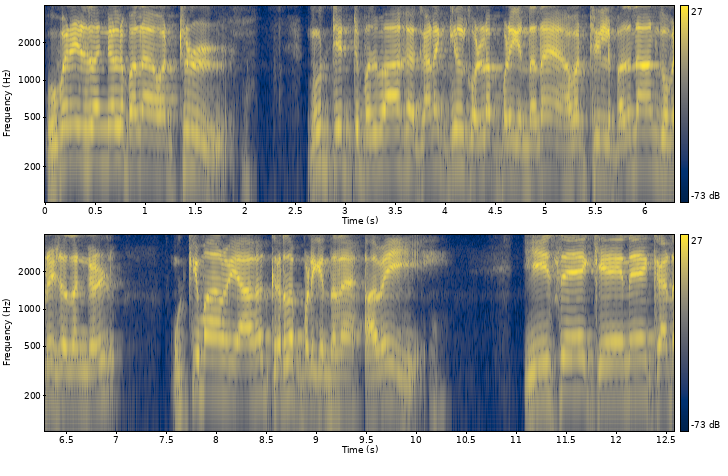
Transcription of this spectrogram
உபநிஷதங்கள் பல அவற்றுள் நூற்றி எட்டு பொதுவாக கணக்கில் கொள்ளப்படுகின்றன. அவற்றில் பதினான்கு உபநிஷதங்கள் முக்கியமானவையாக கருதப்படுகின்றன. அவை ஈசே கேனே கட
